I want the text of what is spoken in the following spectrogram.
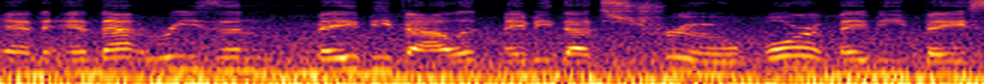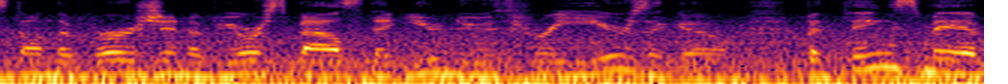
and and that reason may be valid maybe that's true or it may be based on the version of your spouse that you knew three years ago. But things may have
